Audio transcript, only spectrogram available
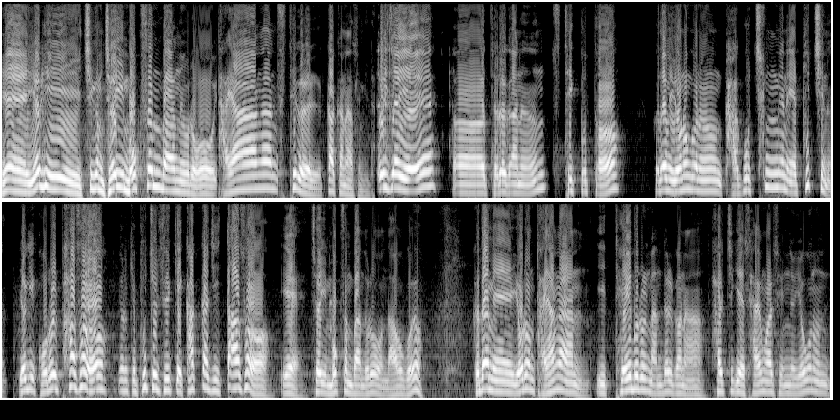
예 여기 지금 저희 목선반으로 다양한 스틱을 깎아 놨습니다. 의자에 어, 들어가는 스틱부터 그 다음에 이런 거는 가구 측면에 붙이는 여기 고를 파서 이렇게 붙일 수 있게 각가지 따서 예 저희 목선반으로 나오고요. 그 다음에 이런 다양한 이 테이블을 만들거나 할직에 사용할 수 있는 요거는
